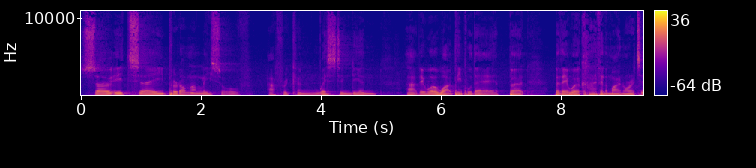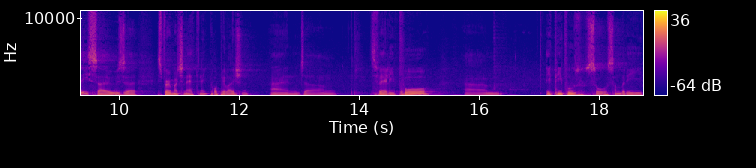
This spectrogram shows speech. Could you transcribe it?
So it's a predominantly sort of African, West Indian. Uh, there were white people there, but but they were kind of in the minority, so it was a, it's very much an ethnic population, and um, it's fairly poor. Um, if people saw somebody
